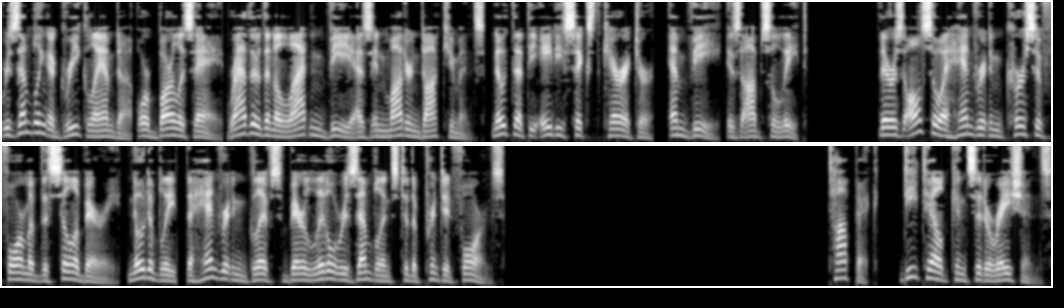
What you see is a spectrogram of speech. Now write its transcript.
resembling a Greek lambda or Barlass a rather than a Latin v as in modern documents. Note that the 86th character, mv, is obsolete. There is also a handwritten cursive form of the syllabary, notably, the handwritten glyphs bear little resemblance to the printed forms. Topic: Detailed considerations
